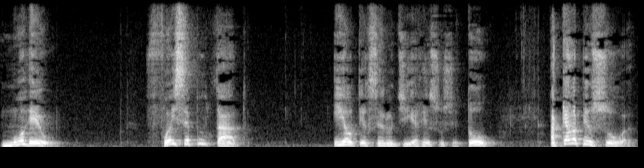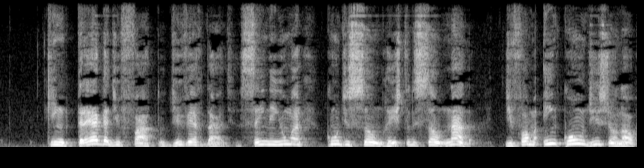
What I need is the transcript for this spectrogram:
morreu, foi sepultado e ao terceiro dia ressuscitou, aquela pessoa que entrega de fato, de verdade, sem nenhuma condição, restrição, nada, de forma incondicional,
